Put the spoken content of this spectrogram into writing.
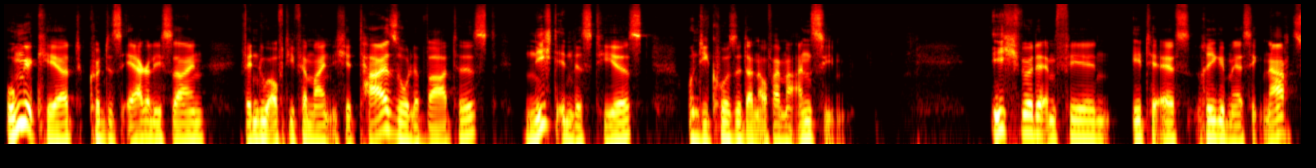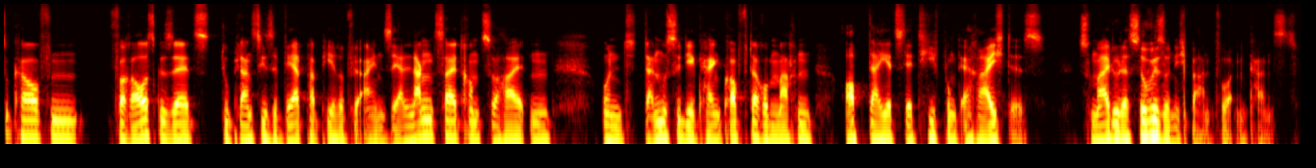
Umgekehrt könnte es ärgerlich sein, wenn du auf die vermeintliche Talsohle wartest, nicht investierst und die Kurse dann auf einmal anziehen. Ich würde empfehlen, ETFs regelmäßig nachzukaufen, vorausgesetzt, du planst diese Wertpapiere für einen sehr langen Zeitraum zu halten und dann musst du dir keinen Kopf darum machen, ob da jetzt der Tiefpunkt erreicht ist, zumal du das sowieso nicht beantworten kannst.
